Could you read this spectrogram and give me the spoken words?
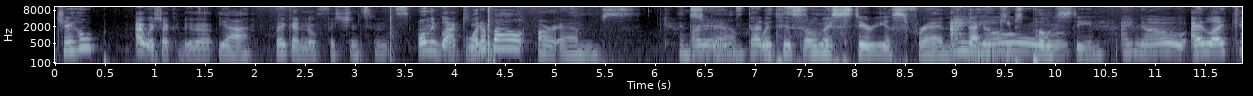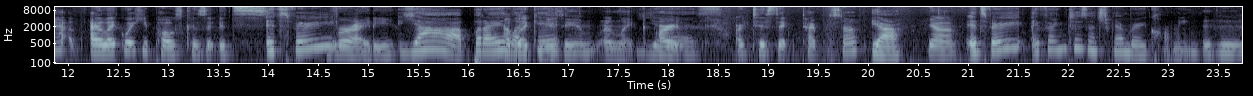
J Hope? I wish I could do that. Yeah. But I got no fashion since Only black. What here. about RM's Instagram that with his so, like- mysterious friend I that he keeps posting? I know. I like. I like what he posts because it's It's very variety yeah, but I of like, like, it. museum and like art, artistic type of stuff. Yeah. Yeah. It's very I find his Instagram very calming. hmm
